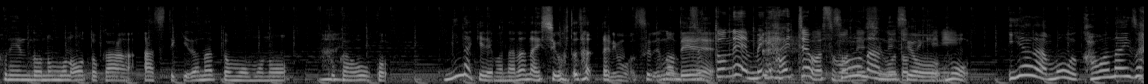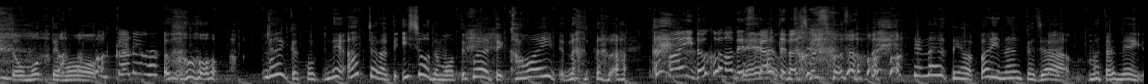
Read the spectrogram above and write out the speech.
トレンドのものとかあ素敵だなと思うものとかをこう見なければならない仕事だったりもするのもうずっでとね目に入っちゃいますもんねそうなんですよ。もう嫌だもう買わないぞって思っても わかります。もうなんかこうねあっちゃんだって衣装で持ってこられて可愛いってなったら。可愛いどこのですか、ねってなっちゃう。そうそうってなるとやっぱりなんかじゃあまたね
